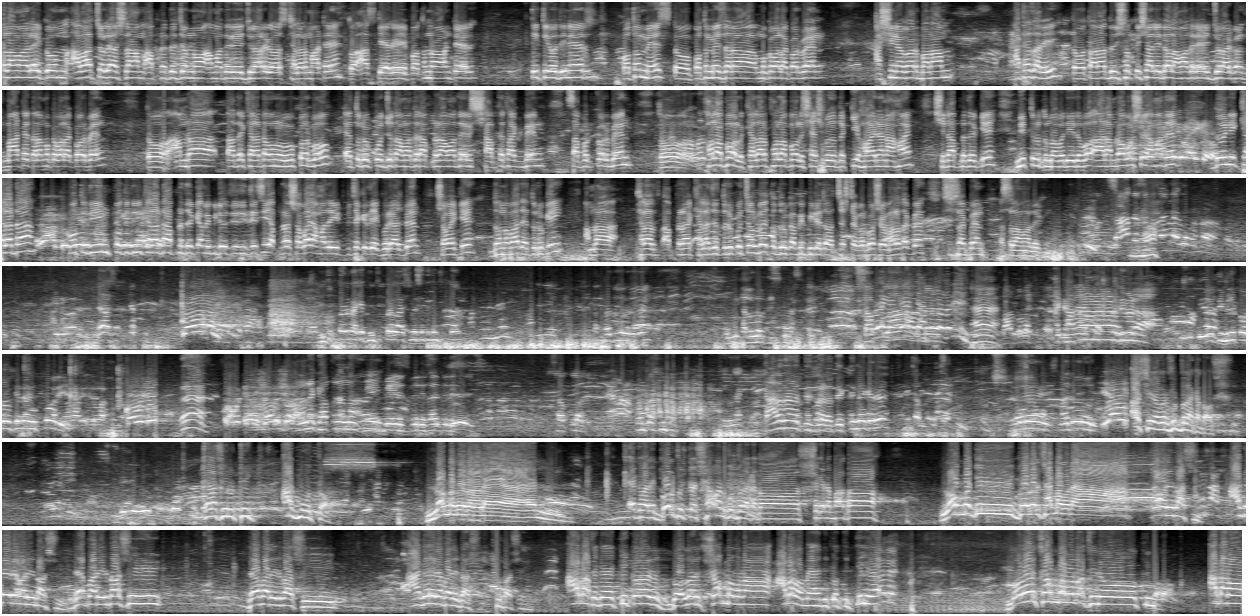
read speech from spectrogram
আসসালামু আলাইকুম। আবার চলে আসলাম আপনাদের জন্য আমাদের এই জুরারগঞ্জ খেলার মাঠে। তো আজকের এই প্রথম রাউন্ডের তৃতীয় দিনের প্রথম ম্যাচ। তো প্রথম ম্যাচ যারা মোকাবেলা করবেন, আশিনগর, বনাম আঠাজারি তো তারা দুই শক্তিশালী দল আমাদের এই জুরারগঞ্জ মাঠে তারা মোকাবেলা করবেন। তো আমরা তাদের খেলাটা উপভোগ করব। এতটুকু পর্যন্ত আমাদের আপনারা আমাদের সাথে থাকবেন সাপোর্ট করবেন। তো ফলাফল? খেলার ফলাফল শেষ পর্যন্ত কি হয় না না হয় সেটা আপনাদেরকে নিত্য নতুন ভাবে দিয়ে দেবো। আর আমরা অবশ্যই আমাদের দৈনিক খেলাটা প্রতিদিন প্রতিদিন খেলাটা আপনাদেরকে আমি ভিডিও দিয়ে দিতেছি। আপনারা সবাই আমাদের ইউটিউব থেকে দিয়ে ঘুরে আসবেন সবাইকে ধন্যবাদ এতটুকুই। আমরা খেলার আপনারা খেলা যতটুকু চলবে ততটুকু আমি ভিডিও দেওয়ার চেষ্টা করব। সবাই ভালো থাকবেন সুস্থ থাকবেন। আসসালামু আলাইকুম। ফিনচিপ করেন আগে ফিনচিপ করে লাস্ট ম্যাচে ফিনচিপ করেন আপনারা দুজনে করেন সাপলা হ্যাঁ হাতে না দিবে না তুমি মিলে করো খেলে উপরি হ্যাঁ অনেক আশিনগর ফুটবল একাদশ। খেলা শুরু ঠিক আগ মুহূর্ত। লম্বা করে বানালেন। একেবারে গোল সামান ফুটবল একাদশ। সেখানে বাধা। লম্বা কি? গোলের সম্ভাবনা। রেফারির বাসি আগে রেফারির বাসি রেফারির বাসি রেফারির বাসি আগে রেফারির বাসি বাসি আবার থেকে কি করার? গোলের সম্ভাবনা আবারও মেহেদি কর্তৃক ক্লিয়ার গোলের সম্ভাবনা ছিল কিন্তু আবারও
